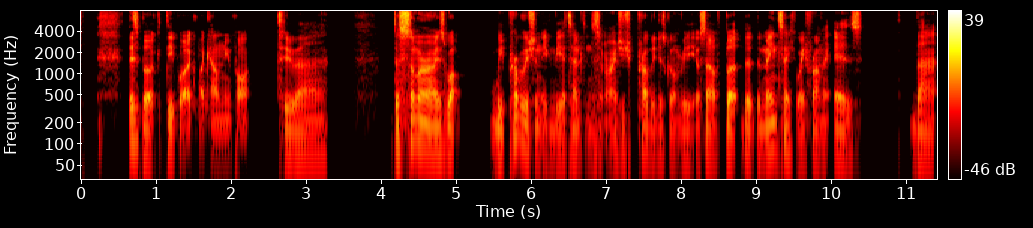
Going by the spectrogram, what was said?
this book, Deep Work by Cal Newport, to uh, to summarize what we probably shouldn't even be attempting to summarize. You should probably just go and read it yourself. But the, the main takeaway from it is that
